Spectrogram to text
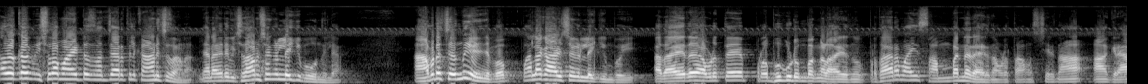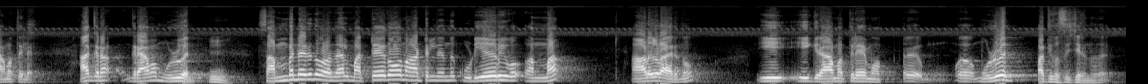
അതൊക്കെ വിശദമായിട്ട് സഞ്ചാരത്തിൽ കാണിച്ചതാണ്. ഞാൻ അതിന്റെ വിശദാംശങ്ങളിലേക്ക് പോകുന്നില്ല. അവിടെ ചെന്ന് കഴിഞ്ഞപ്പോൾ പല കാഴ്ചകളിലേക്കും പോയി. അതായത് അവിടുത്തെ പ്രഭു കുടുംബങ്ങളായിരുന്നു പ്രധാനമായും സമ്പന്നരായിരുന്നു അവിടെ താമസിച്ചിരുന്ന ആ ആ ഗ്രാമത്തിൽ ആ ഗ്രാ ഗ്രാമം മുഴുവൻ. സമ്പന്നരെന്ന് പറഞ്ഞാൽ മറ്റേതോ നാട്ടിൽ നിന്ന് കുടിയേറി വന്ന ആളുകളായിരുന്നു ഈ ഈ ഗ്രാമത്തിലെ മുഴുവൻ അധിവസിച്ചിരുന്നത്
